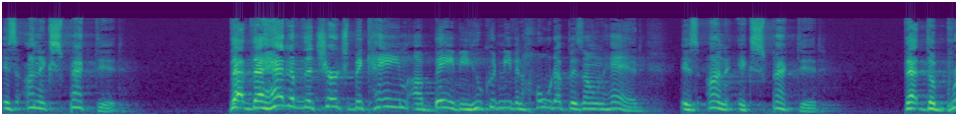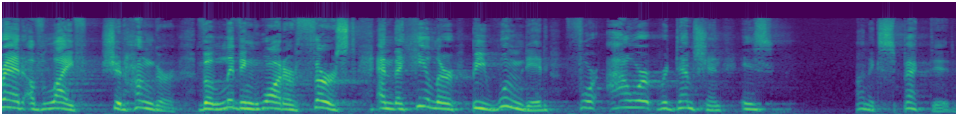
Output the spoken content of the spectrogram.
is unexpected. That the head of the church became a baby who couldn't even hold up his own head is unexpected. That the bread of life should hunger, the living water thirst, and the healer be wounded for our redemption is unexpected.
